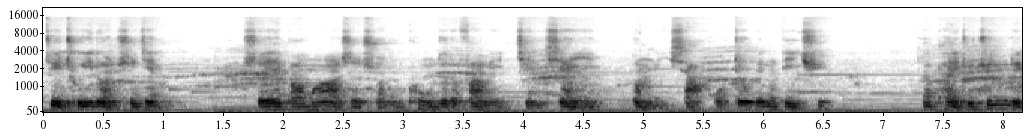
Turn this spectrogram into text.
最初一段时间，什叶保摩二世所能控制的范围仅限于洞里夏湖周边的地区。他派出军队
